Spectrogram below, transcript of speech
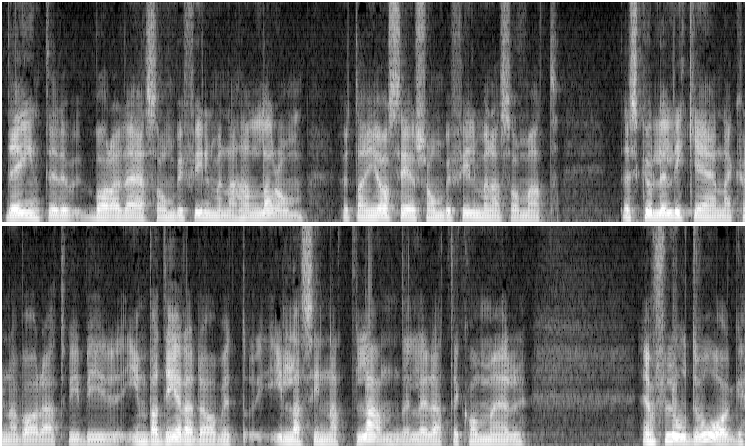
Det är inte bara det zombiefilmerna handlar om. Utan jag ser zombiefilmerna som att det skulle lika gärna kunna vara att vi blir invaderade av ett illasinnat land. Eller att det kommer en flodvåg.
